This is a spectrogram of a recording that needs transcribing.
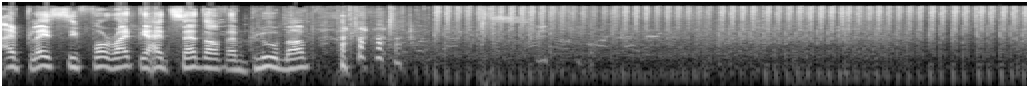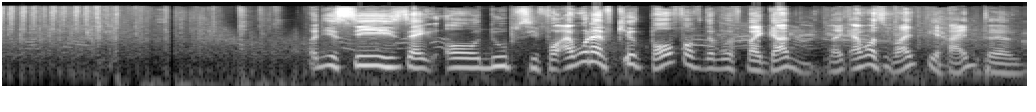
I placed C4 right behind Sendov and blew him up. But you see, he's saying, oh, noob C4. I would have killed both of them with my gun. Like, I was right behind them.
